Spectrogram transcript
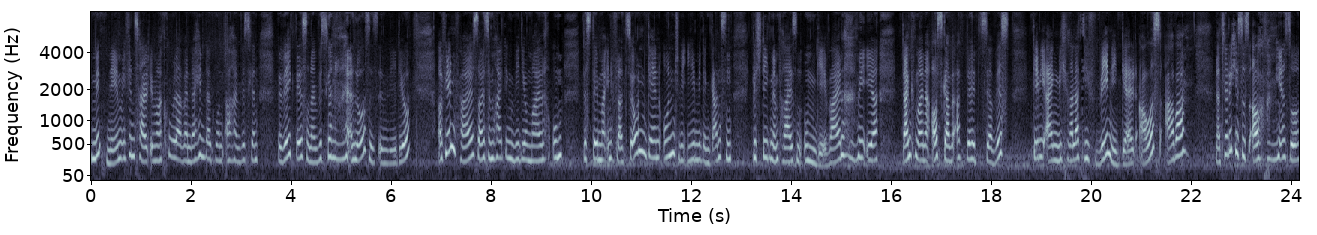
mitnehmen. Ich finde es halt immer cooler, wenn der Hintergrund auch ein bisschen bewegt ist und ein bisschen mehr los ist im Video. Auf jeden Fall soll es im heutigen Video mal um das Thema Inflation gehen und wie ich mit den ganzen gestiegenen Preisen umgehe. Weil, wie ihr dank meiner Ausgabe-Updates ja wisst, gebe ich eigentlich relativ wenig Geld aus. Aber natürlich ist es auch bei mir so,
